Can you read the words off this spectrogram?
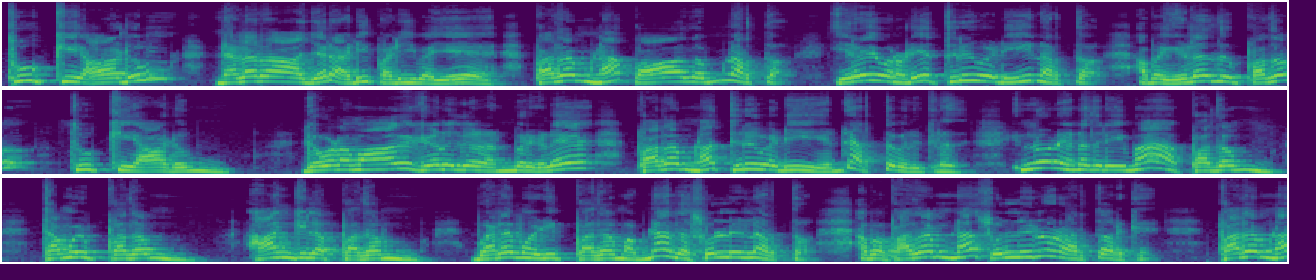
தூக்கி ஆடும் நடராஜர் அடி பணிவையே பதம்னா பாதம்னு அர்த்தம். இறைவனுடைய திருவடின்னு அர்த்தம். அப்போ இடது பதம் தூக்கி ஆடும். கவனமாக கேளுகிற நண்பர்களே பதம்னா திருவடி என்று அர்த்தம் இருக்கிறது. இன்னொன்று என்ன தெரியுமா? பதம் தமிழ் பதம் ஆங்கில பதம் வடமொழி பதம் அப்படின்னா அந்த சொல்லுன்னு அர்த்தம். அப்போ பதம்னா சொல்லுன்னு ஒரு அர்த்தம் இருக்குது பதம்னா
